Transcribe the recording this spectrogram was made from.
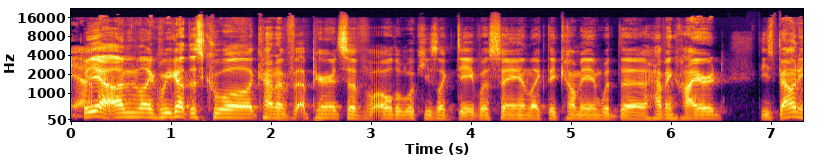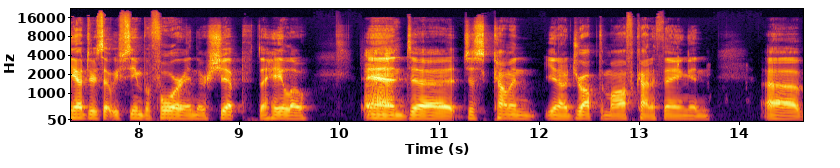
yeah. but yeah, I mean, like we got this cool kind of appearance of all the Wookiees, like Dave was saying, like they come in with the having hired these bounty hunters that we've seen before in their ship, the Halo, and uh, just come and you know drop them off, kind of thing, and uh,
